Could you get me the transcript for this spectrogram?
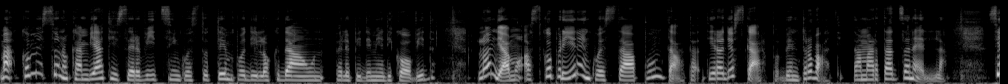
Ma come sono cambiati i servizi in questo tempo di lockdown per l'epidemia di Covid? Lo andiamo a scoprire in questa puntata di Radio Scarp. Bentrovati da Marta Zanella. Siamo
